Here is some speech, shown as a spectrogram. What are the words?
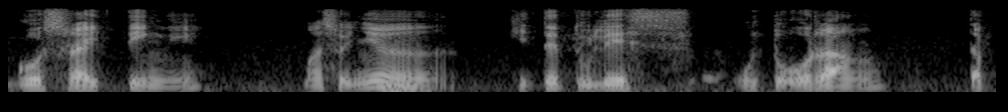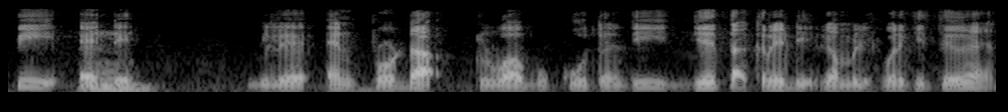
ghostwriting ni maksudnya hmm. kita tulis untuk orang tapi at the, Hmm. Bila end product keluar buku tu nanti dia tak kreditkan balik kepada kita kan?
